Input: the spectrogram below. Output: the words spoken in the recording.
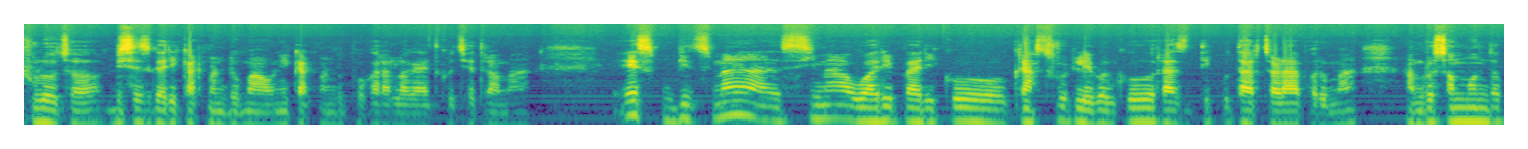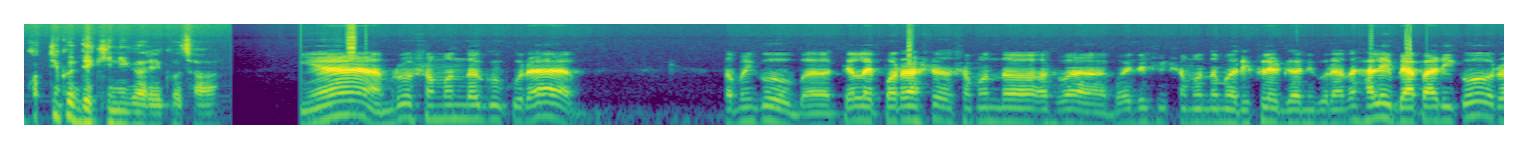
ठुलो छ विशेष गरी काठमाडौँमा आउने काठमाडौँ पोखरा लगायतको क्षेत्रमा। यस बिचमा सीमा वारिपारीको ग्रासरुट लेभलको राजनीतिक उतार चढावहरूमा हाम्रो सम्बन्ध कतिको देखिने गरेको छ? यहाँ हाम्रो सम्बन्धको कुरा तपाईँको त्यसलाई परराष्ट्र सम्बन्ध अथवा वैदेशिक सम्बन्धमा रिफ्लेक्ट गर्ने कुरा त खालि व्यापारीको र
